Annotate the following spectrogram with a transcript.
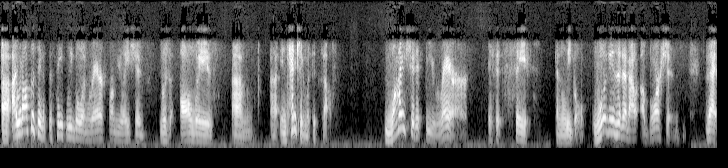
Uh, I would also say that the safe, legal, and rare formulation was always um, uh, in tension with itself. Why should it be rare if it's safe and legal? What is it about abortion that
